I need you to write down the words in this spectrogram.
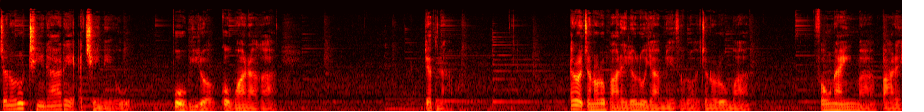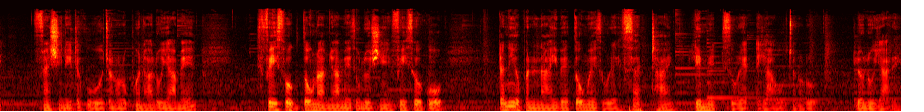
ကျွန်တော်တို့ထင်ထားတဲ့အချိန်တွေကိုပို့ပြီးတော့ကုန်သွားတာကပြဿနာပါအဲ့တော့ကျွန်တော်တို့ဘာတွေလုပ်လို့ရမလဲဆိုတော့ကျွန်တော်တို့မှာဖုန်းတိုင်းမှာပါတဲ့ function လေးတစ်ခုကိုကျွန်တော်တို့ဖွင့်ထားလို့ရမယ် Facebook သုံးတာများမယ်ဆိုလို့ရှိရင် Facebook ကိုတနေ့ကိုဘယ်နှစ်နာရီပဲသုံးမယ်ဆိုတဲ့ set time limit ဆိုတဲ့အရာကိုကျွန်တော်တို့ လုပ်လို့ရတယ်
